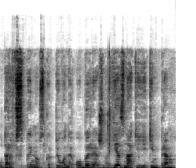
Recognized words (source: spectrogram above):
Удар в спину, скорпіони, обережно. Є знаки, яким прям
